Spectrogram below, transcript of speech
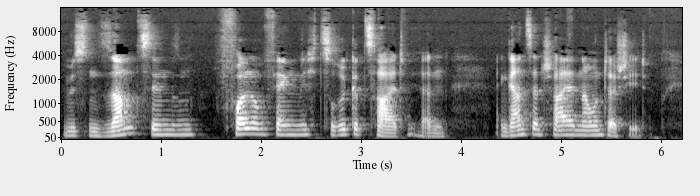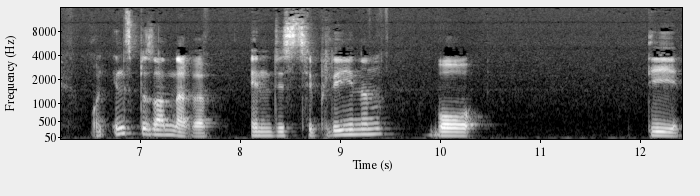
müssen samt Zinsen vollumfänglich zurückgezahlt werden. Ein ganz entscheidender Unterschied. Und insbesondere in Disziplinen, wo die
